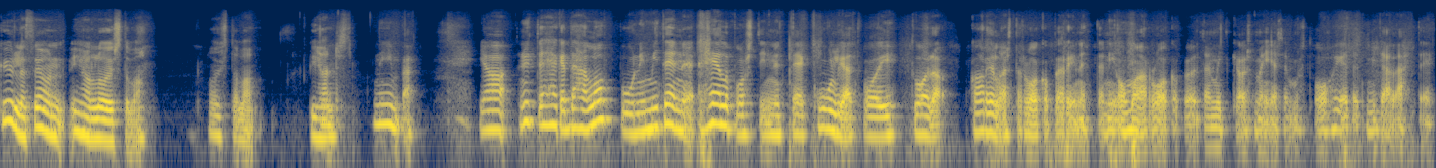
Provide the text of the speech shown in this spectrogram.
Kyllä, se on ihan loistava, loistava vihannes. Niinpä. Ja nyt ehkä tähän loppuun, niin miten helposti nyt te kuulijat voi tuoda karilaista ruokaperinnettä niin omaan ruokapöytään, mitkä olisi meidän semmoista ohjeet, että mitä lähtee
